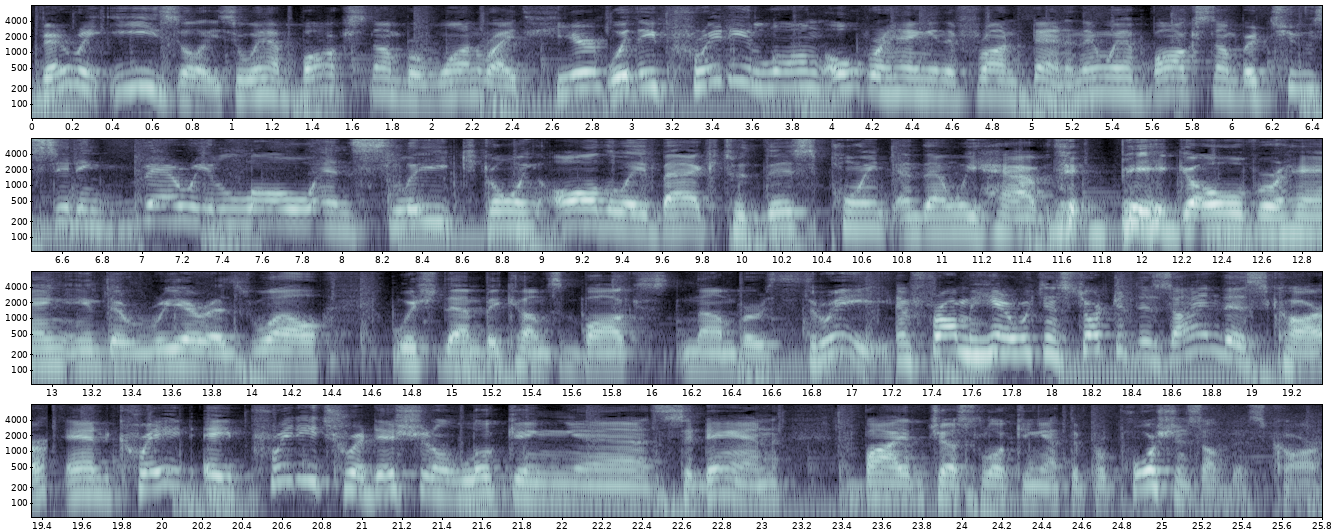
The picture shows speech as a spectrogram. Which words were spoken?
very easily. So we have box number one right here with a pretty long overhang in the front end. And then we have box number two sitting very low and sleek going all the way back to this point and then we have the big overhang in the rear as well which then becomes box number three. And from here we can start to design this car and create a pretty traditional looking uh, sedan by just looking at the proportions of this car.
